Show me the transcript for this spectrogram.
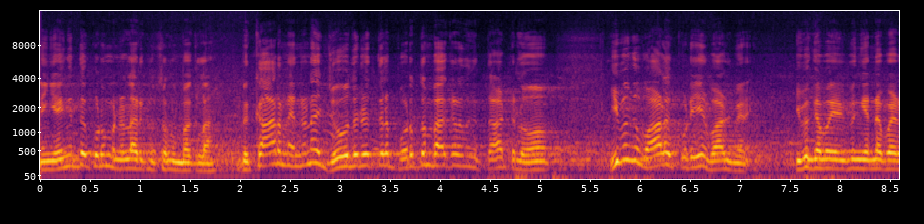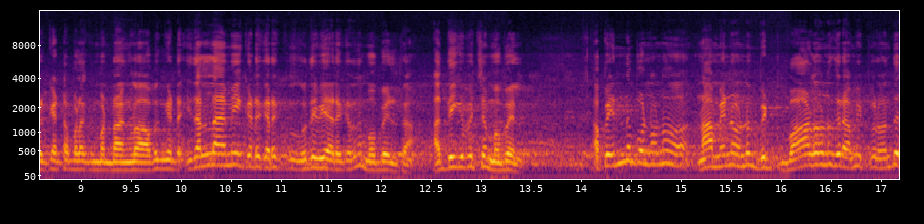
நீங்கள் எந்த குடும்பம் நல்லா இருக்குன்னு சொல்லுங்க பார்க்கலாம். இது காரணம் என்னென்னா ஜோதிடத்தில் பொருத்தம் பார்க்குறதுக்கு தாட்டிலும் இவங்க வாழக்கூடிய வாழ்வினை. இவங்க இவங்க என்ன கெட்ட பழக்கம் பண்ணுறாங்களோ அவங்க இதெல்லாமே கிடைக்கிறதுக்கு உதவியாக இருக்கிறது மொபைல் தான். அதிகபட்ச மொபைல் அப்போ என்ன பண்ணணும்? நாம் என்ன பண்ணணும்? விட் வாழணுங்கிற அமைப்பில் வந்து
